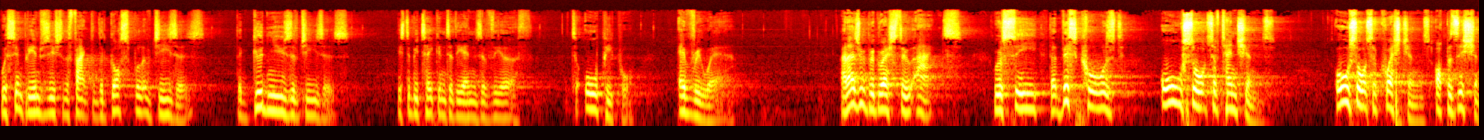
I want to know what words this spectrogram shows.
we're simply introduced to the fact that the gospel of Jesus, the good news of Jesus, is to be taken to the ends of the earth, to all people, everywhere. And as we progress through Acts, we'll see that this caused all sorts of tensions, all sorts of questions, opposition.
